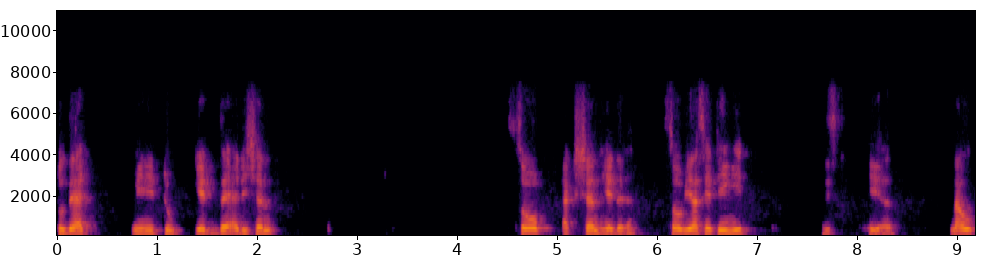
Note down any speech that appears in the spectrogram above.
to that we need to get the addition soap action header. So we are setting it this here. Now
